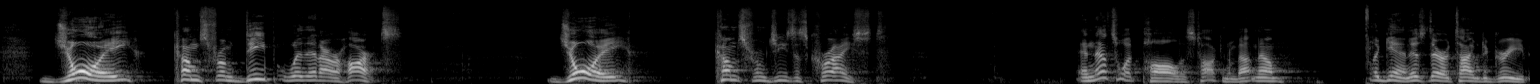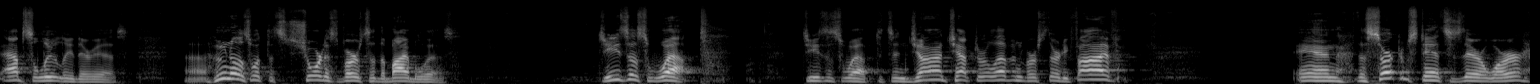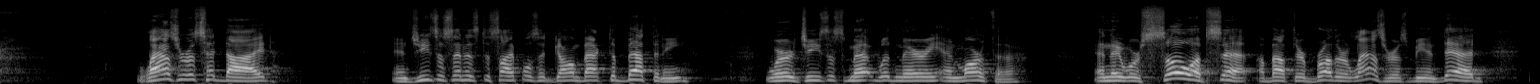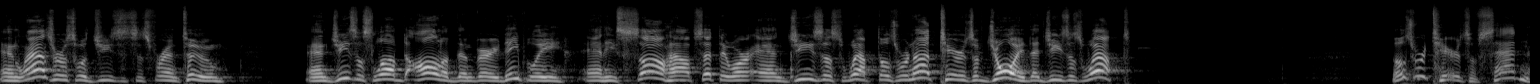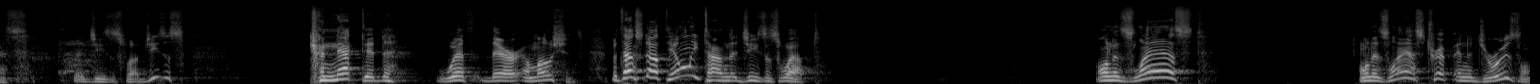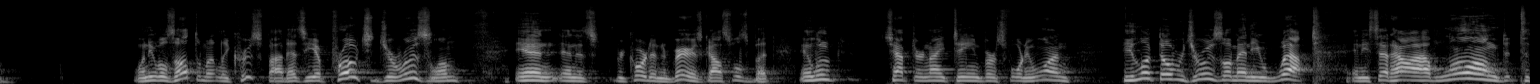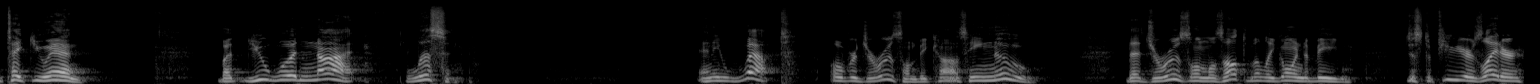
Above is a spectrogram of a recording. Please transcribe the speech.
Joy comes from deep within our hearts. Joy comes from Jesus Christ. And that's what Paul is talking about. Now, again, is there a time to grieve? Absolutely, there is. Uh, who knows what the shortest verse of the Bible is? Jesus wept. Jesus wept. It's in John chapter 11, verse 35. And the circumstances there were Lazarus had died, and Jesus and his disciples had gone back to Bethany, where Jesus met with Mary and Martha. And they were so upset about their brother Lazarus being dead and Lazarus was Jesus' friend too. And Jesus loved all of them very deeply, and he saw how upset they were, and Jesus wept. Those were not tears of joy that Jesus wept, those were tears of sadness that Jesus wept. Jesus connected with their emotions. But that's not the only time that Jesus wept. On his last on his last trip into Jerusalem, when he was ultimately crucified, as he approached Jerusalem, in, and it's recorded in various Gospels, but in Luke chapter 19, verse 41, he looked over Jerusalem and he wept, and he said, How I have longed to take you in, but you would not listen. And he wept over Jerusalem because he knew that Jerusalem was ultimately going to be, just a few years later,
